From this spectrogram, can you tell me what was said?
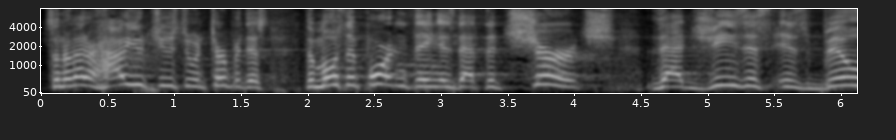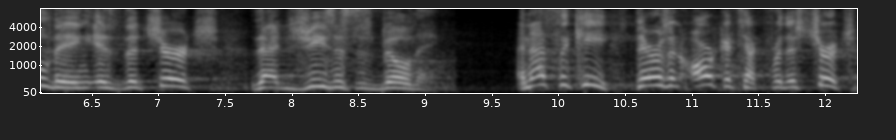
So no matter how you choose to interpret this, the most important thing is that the church that Jesus is building is the church that Jesus is building. And that's the key. There is an architect for this church.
